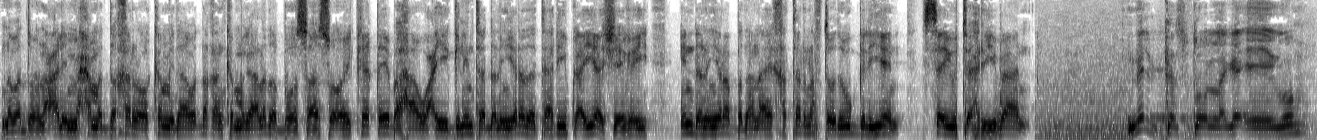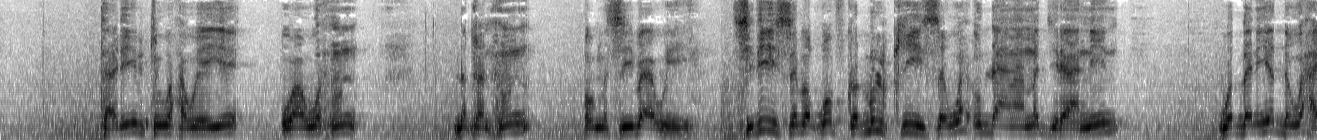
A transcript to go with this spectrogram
Nabadoon cali maxamed dakhar oo ka mid ah dhaqanka magaalada boosaaso oo ka qayb ahaa wacyigelinta dhallinyarada tahriibka ayaa sheegay in dhallinyaro badan ay khatar naftooda u geliyeen si ay u tahriibaan. Meel kastoo laga eego tahriibtu waxa weeye waa waxxun dhaqan xun oo masiibo ah weeye sidiisaba qofka dhulkiisa wax u dhaamaa ma jiraanin. Waddaniyadda waxa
